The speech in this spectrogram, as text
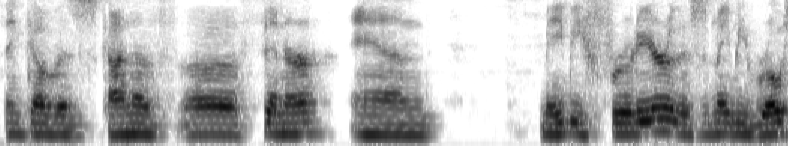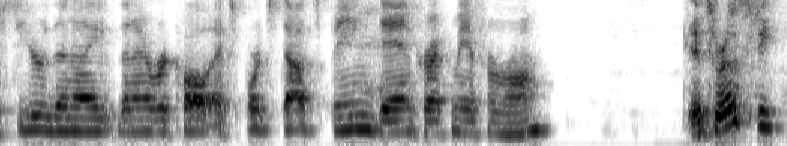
think of as kind of uh, thinner and maybe fruitier. This is maybe roastier than I than I recall export stouts being. Dan, correct me if I'm wrong. It's roasty.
